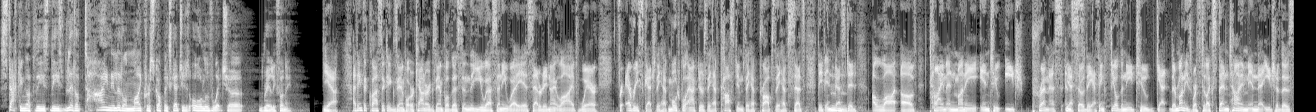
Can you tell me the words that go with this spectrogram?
stacking up these these little tiny little microscopic sketches, all of which are really funny. Yeah. I think the classic example or counterexample of this in the US anyway is Saturday Night Live, where for every sketch they have multiple actors, they have costumes, they have props, they have sets. They've hmm. invested a lot of time and money into each premise. And Yes. so they, I think, feel the need to get their money's worth to like spend time in that each of those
